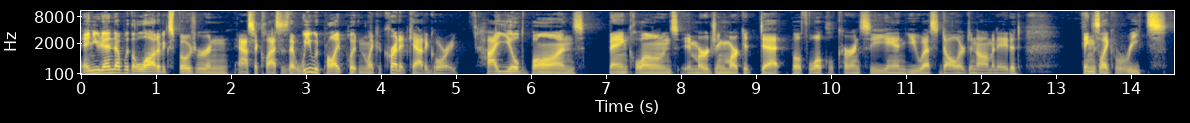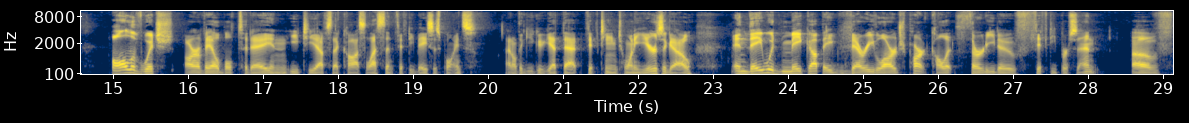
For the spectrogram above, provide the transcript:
And you'd end up with a lot of exposure in asset classes that we would probably put in like a credit category high yield bonds, bank loans, emerging market debt, both local currency and US dollar denominated, things like REITs, all of which are available today in ETFs that cost less than 50 basis points. I don't think you could get that 15, 20 years ago. And they would make up a very large part, call it 30 to 50% of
